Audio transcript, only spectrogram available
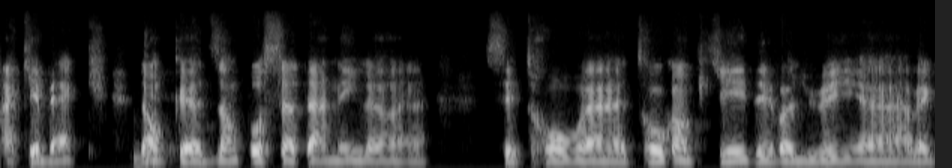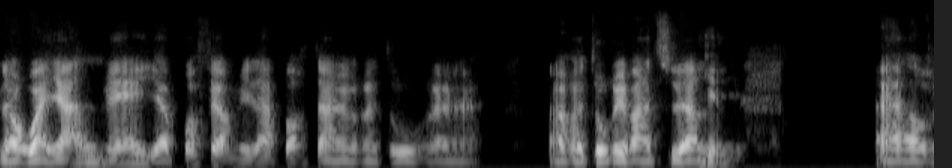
à Québec. Donc, euh, disons que pour cette année, là, c'est trop, trop compliqué d'évoluer avec le Royal, mais il n'a pas fermé la porte à un retour, un retour éventuel. Alors,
